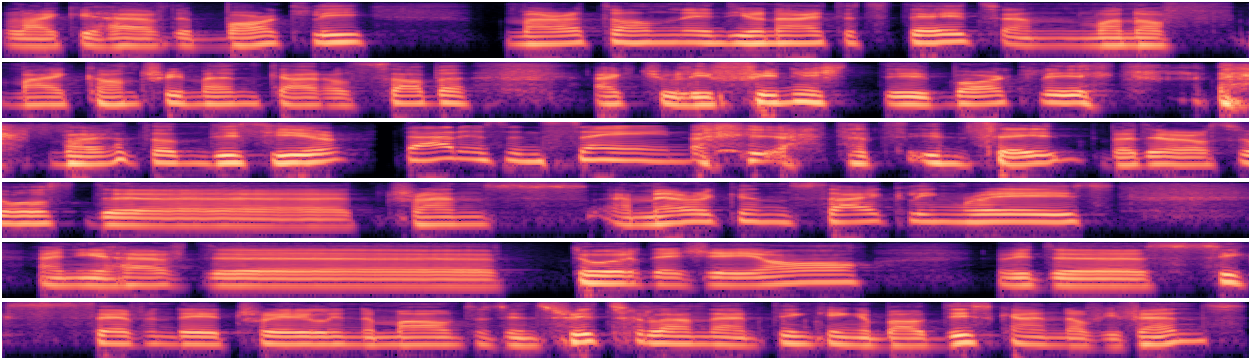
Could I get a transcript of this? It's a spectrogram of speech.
like you have the Barkley Marathon in the United States, and one of my countrymen, Karel Sabbe, actually finished the Barkley Marathon this year. That is insane. yeah, that's insane. But there are also the Trans American Cycling Race, and you have the Tour des Géants with a six, seven day trail in the mountains in Switzerland. I'm thinking about this kind of events.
